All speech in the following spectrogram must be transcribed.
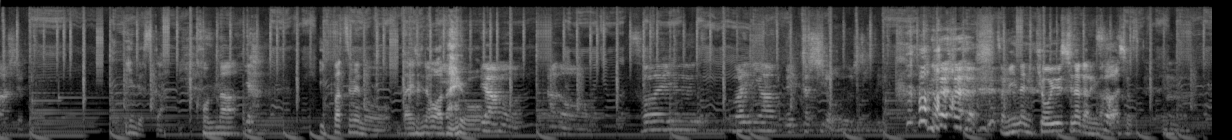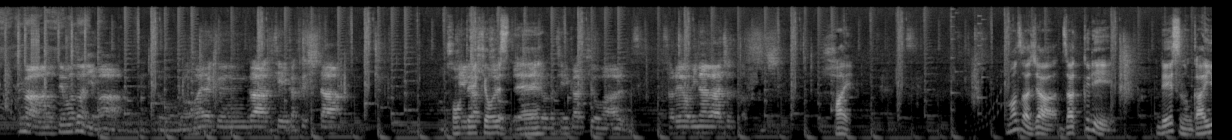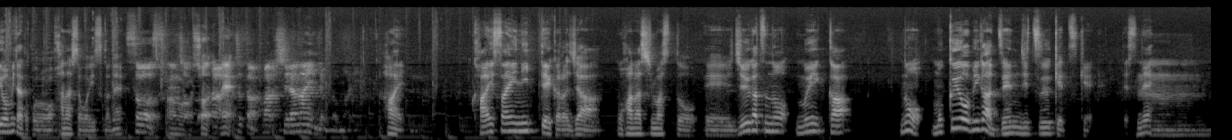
話してい。いいんですか？こんな一発目の大事な話題をい。やもう、あの、そういう割にはめっちゃ資料を用意してきてる。みんなに共有しながら今話します。今、あの手元には、えっと、前田君が計画した工程表ですね計画表があるんですそれを見ながらちょっとはい。まずはじゃあ、ざっくりレースの概要みたいなところを話した方がいいですかね。そうですねあのちょっとそうだねあちょっとまだ知らないんで、あんまり。はい。開催日程からじゃあお話ししますと、えー10月の6日の木曜日が前日受付ですね。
